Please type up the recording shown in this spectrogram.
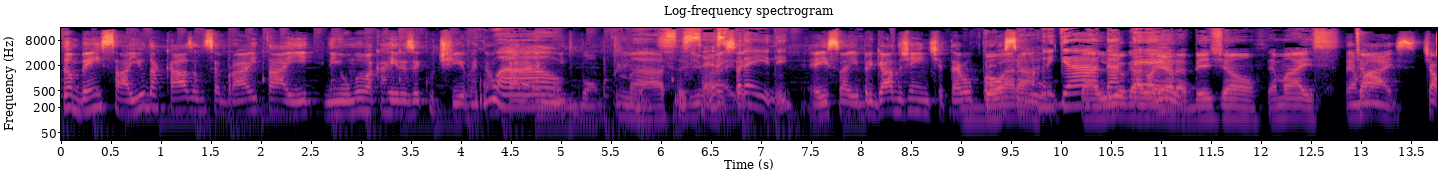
Também saiu da casa do Sebrae e tá aí em uma carreira executiva. Então o cara é muito bom. Massa Sucesso demais. pra ele. É isso aí. Obrigado, gente. Até o Bora. próximo. Obrigada, Valeu, até. galera. Beijão. Até mais. Até Tchau. mais. Tchau.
